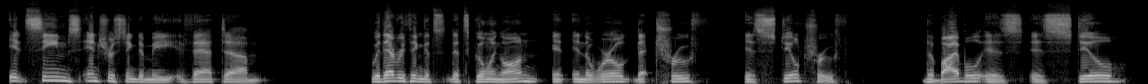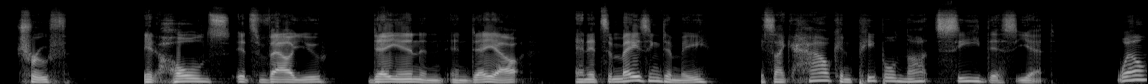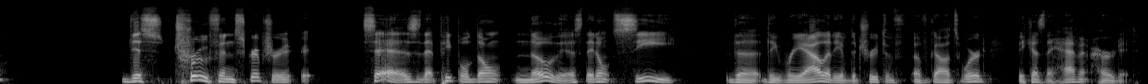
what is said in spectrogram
It seems interesting to me that um, with everything that's that's going on in, in the world, that truth is still truth. The Bible is is still truth. It holds its value day in and, and day out. And it's amazing to me. It's like, how can people not see this yet? Well, this truth in Scripture says that people don't know this. They don't see the the reality of the truth of, of God's word because they haven't heard it.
